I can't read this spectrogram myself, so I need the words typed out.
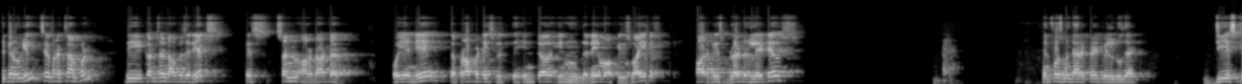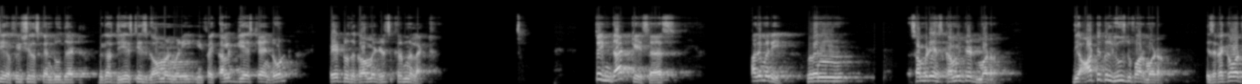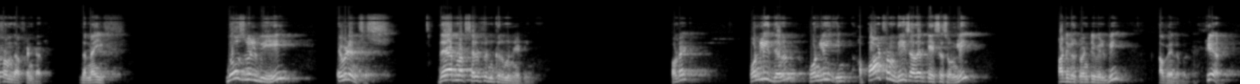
He can only say, for example, the concerned officer X, his son or daughter Y and A, the properties with the, in, ter- in the name of his wife or his blood relatives. Enforcement Directorate will do that. GST officials can do that because GST is government money. If I collect GST and don't pay to the government, it's a criminal act. So in that cases, அதே மாதிரி when somebody has committed murder, the article used for murder is recovered from the offender, the knife. Those will be evidences. They are not self-incriminating. All right. Only then, only in apart from these other cases only, Article 20 will be available. Clear?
